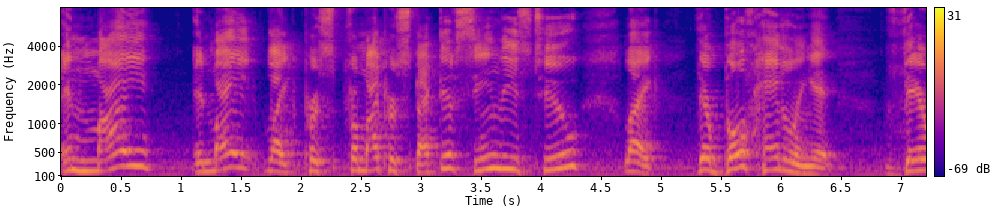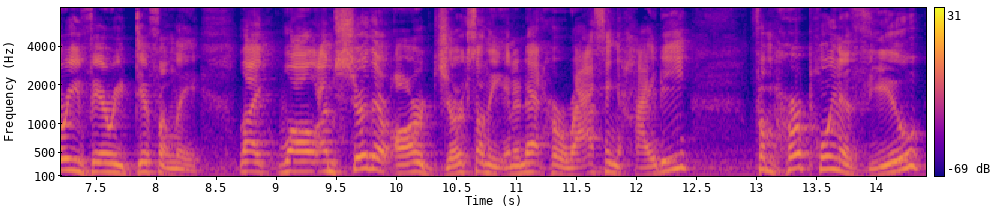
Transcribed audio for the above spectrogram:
in my in my, like, from my perspective, seeing these two, like, they're both handling it very, very differently. Like, while I'm sure there are jerks on the internet harassing Heidi, from her point of view,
